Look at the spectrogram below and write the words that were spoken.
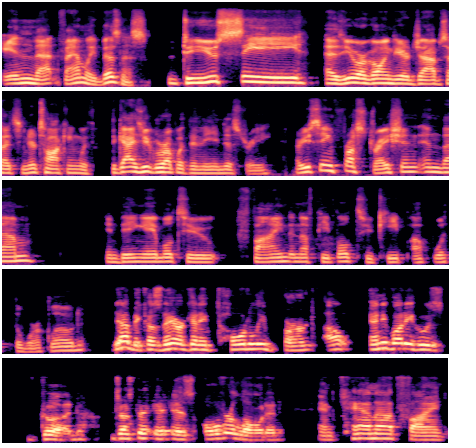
in that family business. Do you see as you are going to your job sites and you're talking with the guys you grew up with in the industry are you seeing frustration in them in being able to find enough people to keep up with the workload? Yeah, because they are getting totally burnt out. Anybody who's good just is overloaded and cannot find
